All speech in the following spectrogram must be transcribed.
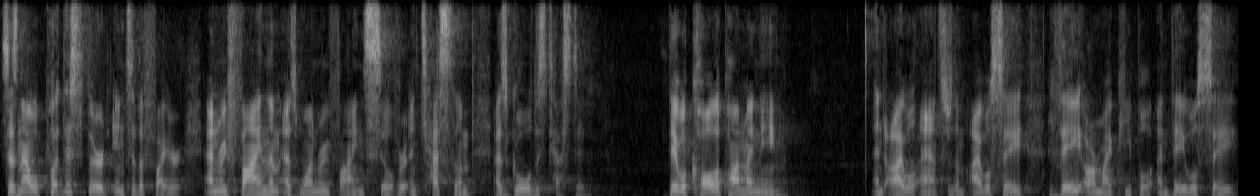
Says, Now I will put this third into the fire and refine them as one refines silver and test them as gold is tested. They will call upon my name, and I will answer them. I will say, They are my people, and they will say,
